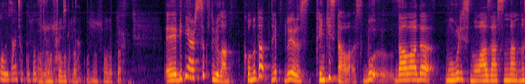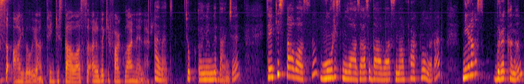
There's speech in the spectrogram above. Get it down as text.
O yüzden çok uzun sürüyor Uzun soluklu, gerçekten. uzun soluklu. Ee, bir diğer sık duyulan konuda hep duyarız tenkis davası. Bu davada muvuris muvazasından nasıl ayrılıyor yani tenkis davası? Aradaki farklar neler? Evet, çok önemli bence. Tenkis davası, muris muvazası davasından farklı olarak miras bırakanın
